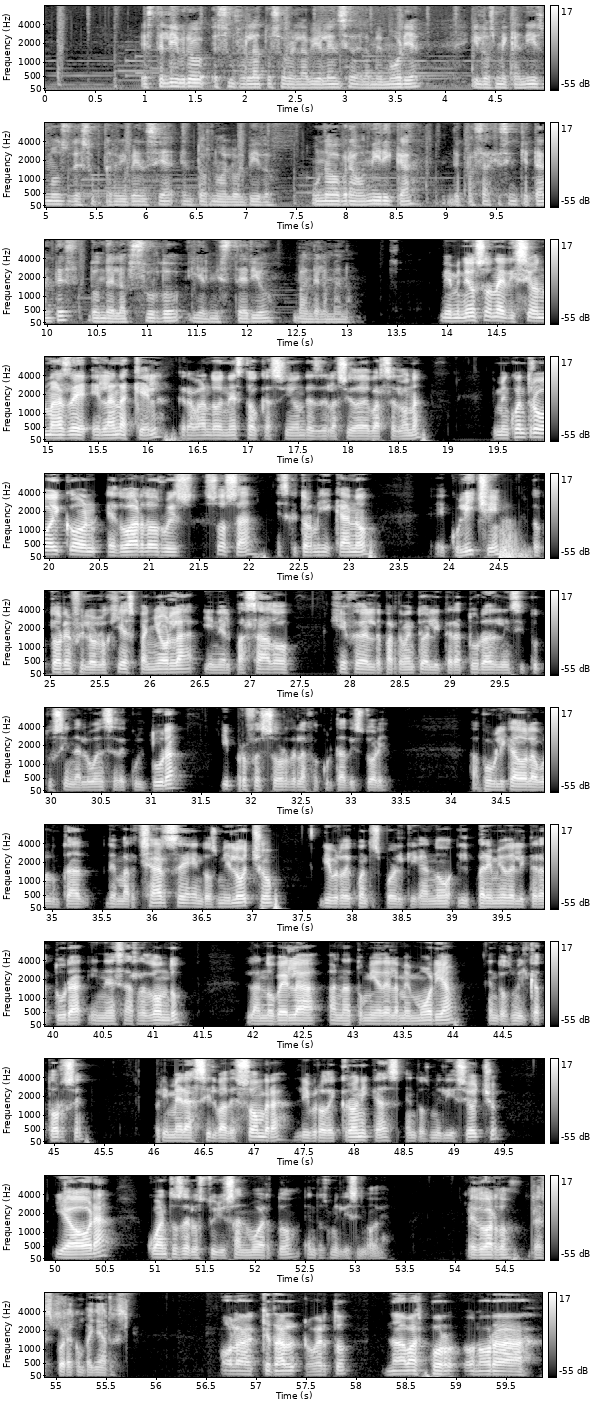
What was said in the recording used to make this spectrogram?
Este libro es un relato sobre la violencia de la memoria y los mecanismos de supervivencia en torno al olvido. Una obra onírica de pasajes inquietantes donde el absurdo y el misterio van de la mano. Bienvenidos a una edición más de El Anaquel, grabando en esta ocasión desde la ciudad de Barcelona. Me encuentro hoy con Eduardo Ruiz Sosa, escritor mexicano, eh, culichi, doctor en filología española y en el pasado jefe del Departamento de Literatura del Instituto Sinaloense de Cultura y profesor de la Facultad de Historia. Ha publicado La voluntad de marcharse en 2008, libro de cuentos por el que ganó el Premio de Literatura Inés Arredondo, la novela Anatomía de la Memoria en 2014, Primera Silva de Sombra, libro de crónicas en 2018 y ahora ¿Cuántos de los tuyos han muerto? en 2019. Eduardo, gracias por acompañarnos. Hola, ¿qué tal, Roberto? Nada más por honor a,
